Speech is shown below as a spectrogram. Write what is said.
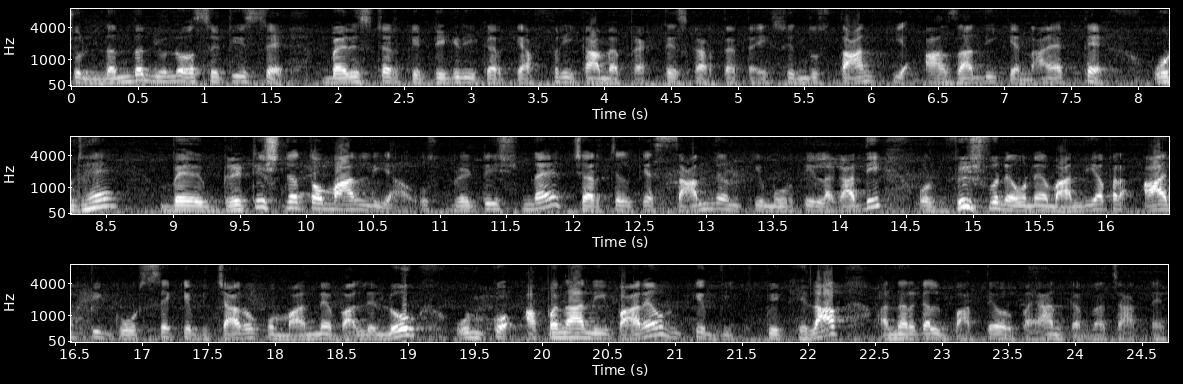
जो लंदन यूनिवर्सिटी से बैरिस्टर की डिग्री करके अफ्रीका में प्रैक्टिस करते थे, इस हिंदुस्तान की आज़ादी के नायक थे, उन्हें ब्रिटिश ने तो मान लिया। उस ब्रिटिश ने चर्चिल के सामने उनकी मूर्ति लगा दी और विश्व ने उन्हें मान लिया पर आज भी गोडसे के विचारों को मानने वाले लोग उनको अपना नहीं पा रहे उनके खिलाफ अनर्गल बातें और बयान करना चाहते हैं।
